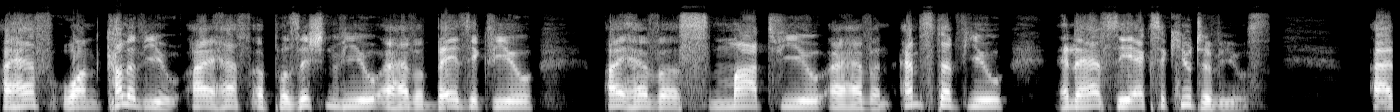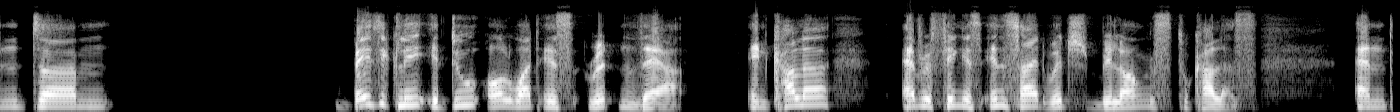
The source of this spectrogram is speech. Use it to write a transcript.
I have one color view, I have a position view, I have a basic view, I have a smart view, I have an Amstrad view, and I have the executor views. And um, basically, it do all what is written there. In color, everything is inside which belongs to colors. And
